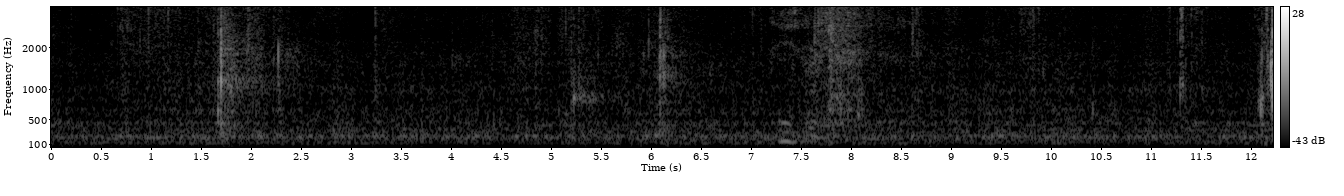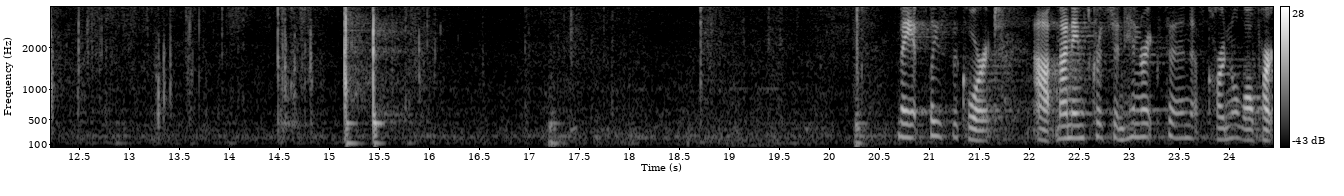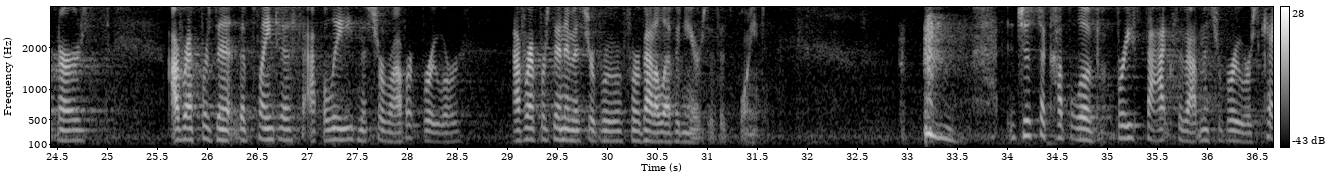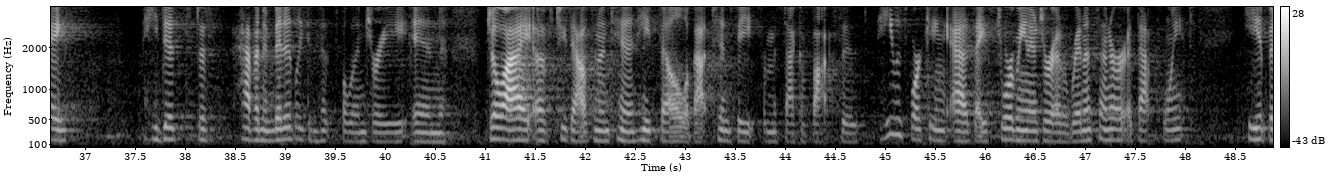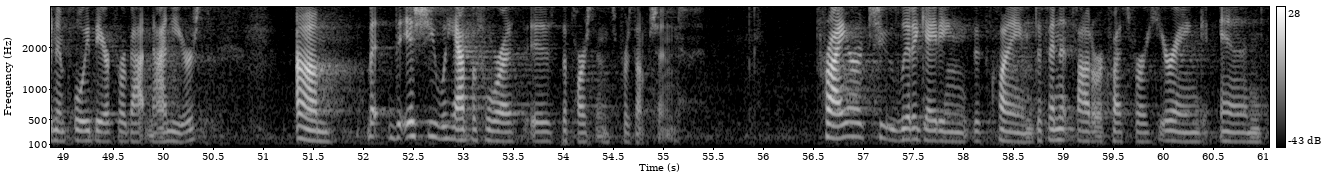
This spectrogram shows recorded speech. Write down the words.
May it please the court. Uh, My name is Kristen Henriksen of Cardinal Law Partners. I represent the plaintiff appellee, Mr. Robert Brewer. I've represented Mr. Brewer for about 11 years at this point. Just a couple of brief facts about Mr. Brewer's case. He did just have an admittedly compensable injury in July of 2010. He fell about 10 feet from a stack of boxes. He was working as a store manager at a rent-a-center at that point. He had been employed there for about nine years. Um, But the issue we have before us is the Parsons presumption. Prior to litigating this claim, defendants filed a request for a hearing in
